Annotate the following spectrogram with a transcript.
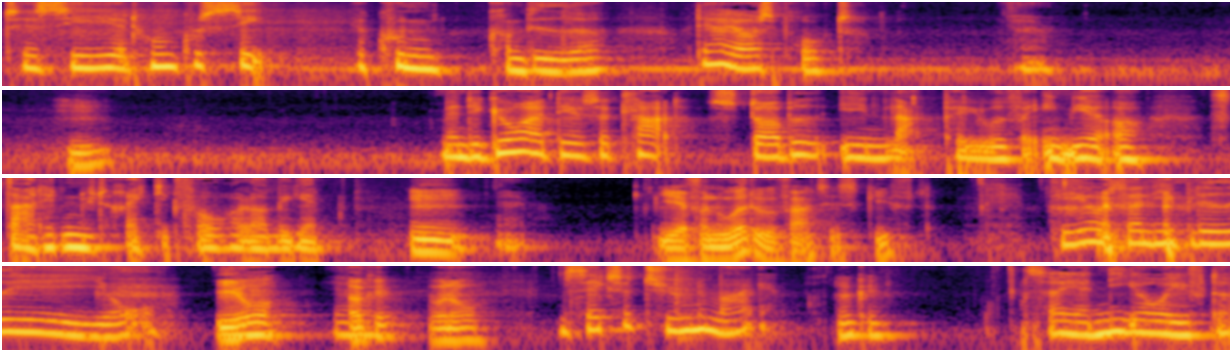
til at sige, at hun kunne se, at jeg kunne komme videre. Og det har jeg også brugt. Ja. Mm. Men det gjorde, at det er så klart stoppet i en lang periode for egentlig at starte et nyt, rigtigt forhold op igen. Mm. Ja. ja, for nu er du jo faktisk gift. Det er jo så lige blevet i år. I år? Ja. Okay, hvornår? Den 26. maj. Okay. Så er jeg ni år efter,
